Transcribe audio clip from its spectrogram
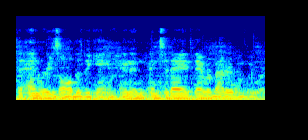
the end result of the game and and, and today they were better than we were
